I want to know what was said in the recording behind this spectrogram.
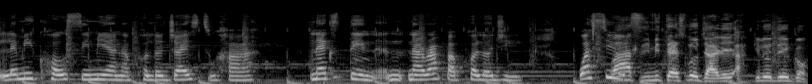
let me call Simi and apologize to her? Next thing, na rap apology. What's you? Wá sí mi Tesla jàre, ah kí ló dé gan?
